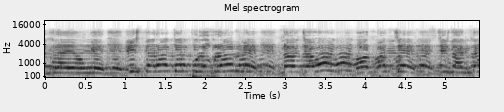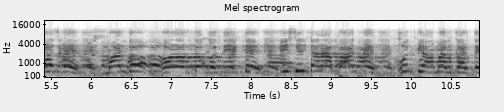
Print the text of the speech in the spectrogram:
देख रहे होंगे। इस तरह के प्रोग्राम में नौजवान और बच्चे जिस अंदाज में मर्दों और औरतों को देखते, इसी तरह बाद में खुद भी अमल करते।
